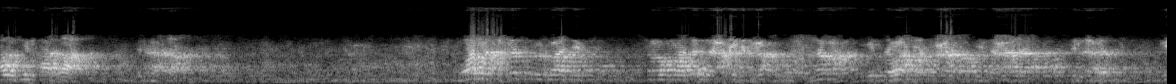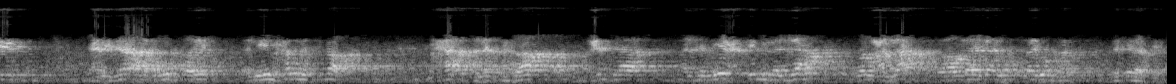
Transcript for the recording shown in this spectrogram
أو في الاثار في الآثار. واما التسلسل الواجب فهو ما دل عليه العقل والشرع من ظواهر الله تعالى في الابد كيف؟ يعني جاء الطريق اللي هي محل الاتفاق محل الاتفاق عند الجميع الا الجهل والعلام وهؤلاء لا يؤمن بخلافهم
